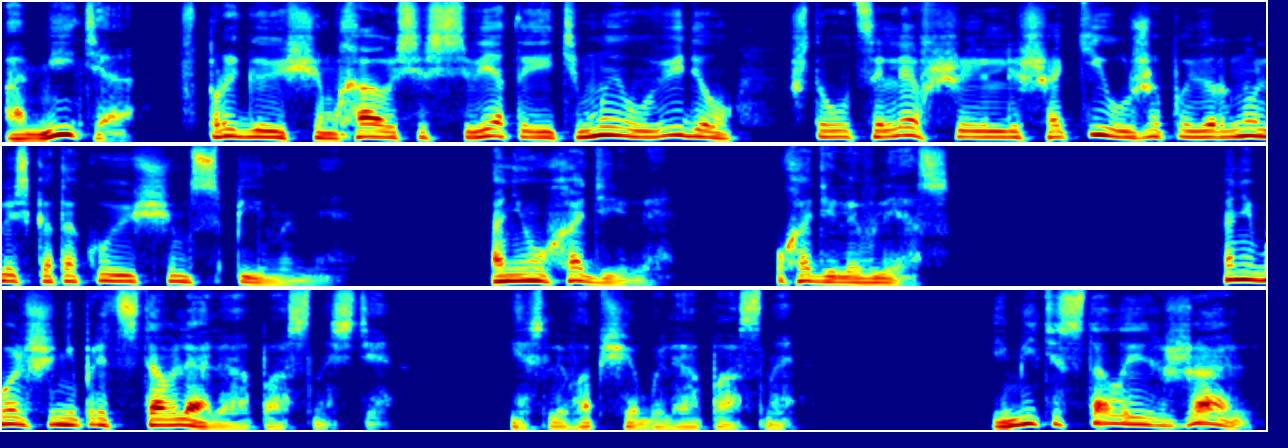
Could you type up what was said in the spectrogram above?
А Митя в прыгающем хаосе света и тьмы увидел, что уцелевшие лишаки уже повернулись к атакующим спинами. Они уходили, уходили в лес. Они больше не представляли опасности, если вообще были опасны. И Мите стало их жаль,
